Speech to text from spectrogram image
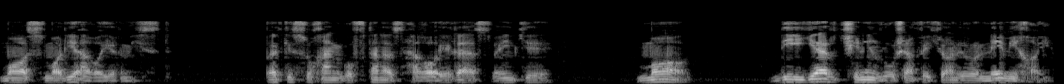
ماسمالی حقایق نیست. بلکه سخن گفتن از حقایق است و اینکه ما دیگر چنین روشنفکرانی رو نمی‌خواهیم.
